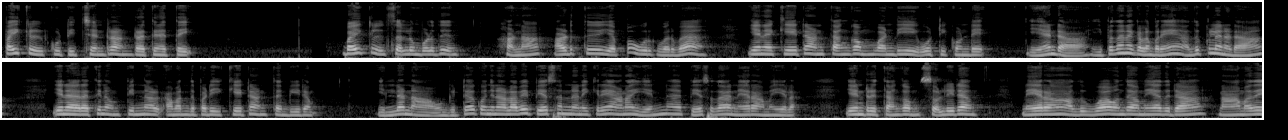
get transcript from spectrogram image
பைக்கில் கூட்டிச் சென்றான் ரத்தினத்தை. பைக்கில் செல்லும் பொழுது அண்ணா அடுத்து எப்போ ஊருக்கு வருவ? என கேட்டான் தங்கம் வண்டியை ஓட்டிக்கொண்டே. ஏண்டா இப்போ தானே கிளம்புறேன்? அதுக்குள்ளே என்னடா? என ரத்தினம் பின்னால் அமர்ந்தபடி கேட்டான் தம்பியிடம். இல்லைண்ணா உங்ககிட்ட கொஞ்ச நாளாகவே பேசணும்னு நினைக்கிறேன் ஆனால் என்ன பேசதா நேரம் அமையலை என்று தங்கம் சொல்லிட நேரம் அதுவாக வந்து அமையாதுடா நாம் அதை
